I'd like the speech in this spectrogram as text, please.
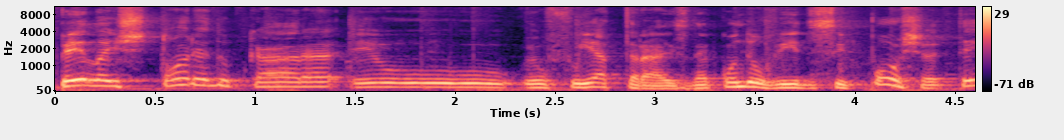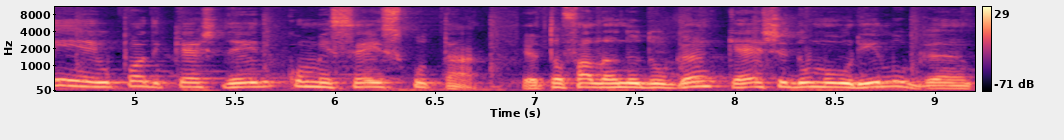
pela história do cara eu, eu fui atrás, né? Quando eu vi, disse, poxa, tem o podcast dele, comecei a escutar. Eu tô falando do Guncast do Murilo Gun.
